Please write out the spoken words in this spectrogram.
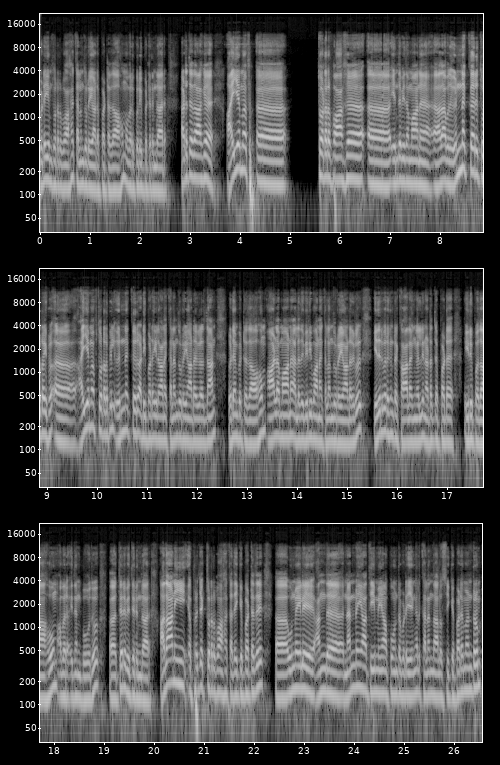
விடயம் தொடர்பாக கலந்துரையாடப்பட்டதாகவும் அவர் குறிப்பிட்டிருந்தார். அடுத்ததாக ஐஎம்எஃப் தொடர்பாக எந்த விதமான அதாவது எண்ணக்கரு துறை ஐஎம்எஃப் தொடர்பில் எண்ணக்கரு அடிப்படையிலான கலந்துரையாடல்கள் தான் இடம்பெற்றதாகவும் ஆழமான அல்லது விரிவான கலந்துரையாடல்கள் எதிர்வருகின்ற காலங்களில் நடத்தப்பட இருப்பதாகவும் அவர் இதன் போது தெரிவித்திருந்தார். அதானி ப்ரொஜெக்ட் தொடர்பாக கதைக்கப்பட்டது. உண்மையிலே அந்த நன்மையா தீமையா போன்ற விடயங்கள் கலந்தாலோசிக்கப்படும் என்றும்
